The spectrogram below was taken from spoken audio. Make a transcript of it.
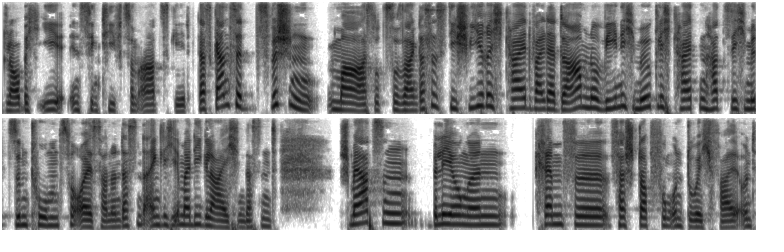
glaube ich, eh instinktiv zum Arzt geht. Das ganze Zwischenmaß sozusagen, das ist die Schwierigkeit, weil der Darm nur wenig Möglichkeiten hat, sich mit Symptomen zu äußern. Und das sind eigentlich immer die gleichen. Das sind Schmerzen, Blähungen, Krämpfe, Verstopfung und Durchfall. Und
